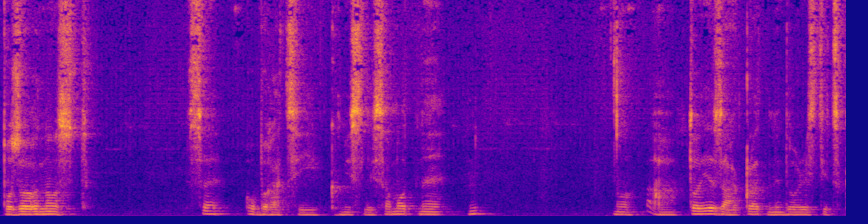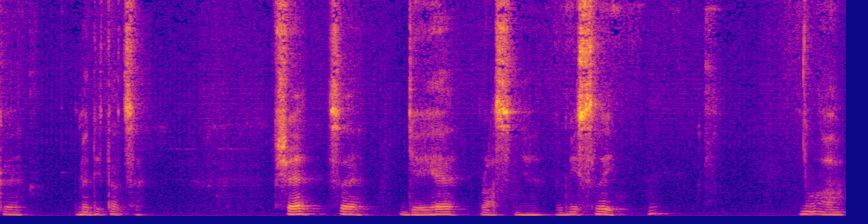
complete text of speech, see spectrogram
pozornost se obrací k mysli samotné. Hm? No a to je základ nedualistické meditace. Vše se děje vlastně v mysli. Hm? No a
